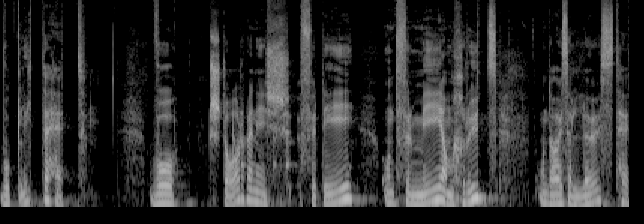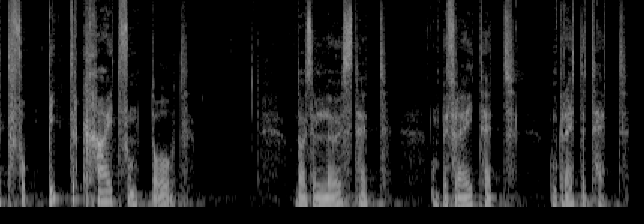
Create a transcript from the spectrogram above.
der gelitten hat, der gestorben ist für dich und für mich am Kreuz und uns erlöst hat von Bitterkeit vom Tod. Und uns erlöst hat und befreit hat und gerettet hat.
